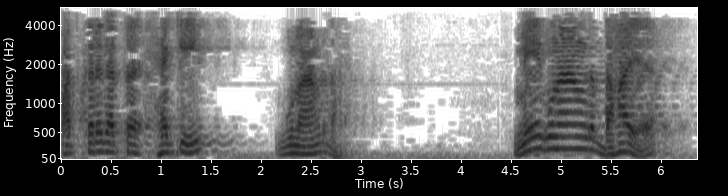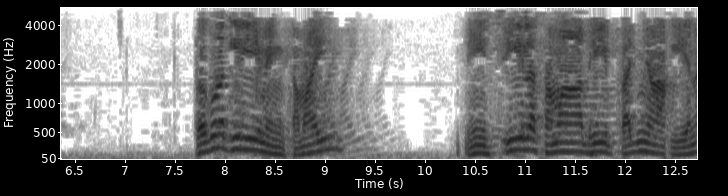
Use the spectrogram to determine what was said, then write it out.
පත් කරගත හැකි ගුණාංග 10ක්. මේ ගුණාංග 10 ප්‍රගුණ කිරීමෙන් තමයි මේ සීල සමාධි ප්‍රඥා කියන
